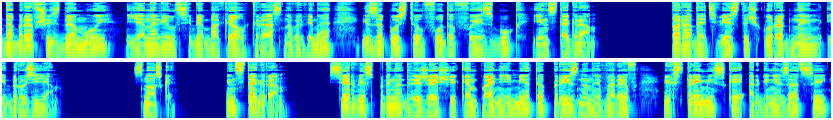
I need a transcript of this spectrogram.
Добравшись домой, я налил себе бокал красного вина и запустил фото в Facebook и Instagram. Пора дать весточку родным и друзьям. Сноска. Инстаграм. Сервис, принадлежащий компании Мета, признанной в РФ экстремистской организацией,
